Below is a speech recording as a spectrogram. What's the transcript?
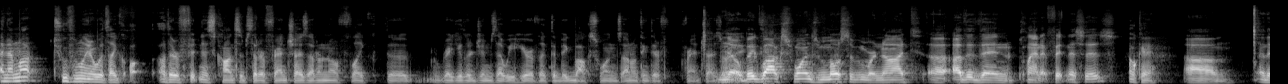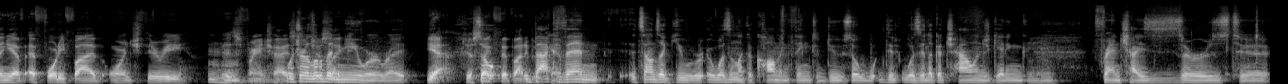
And I'm not too familiar with like other fitness concepts that are franchised. I don't know if like the regular gyms that we hear of, like the big box ones. I don't think they're franchised. No, they? big box ones, most of them are not, uh, other than Planet Fitness is. Okay. And then you have F45, Orange Theory is franchise, Which are a little bit like- newer, right? Yeah, just like Fit Body back Bootcamp. then, it sounds like you were. It wasn't like a common thing to do. So, w- did, was it like a challenge getting Mm-hmm. franchisors to,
